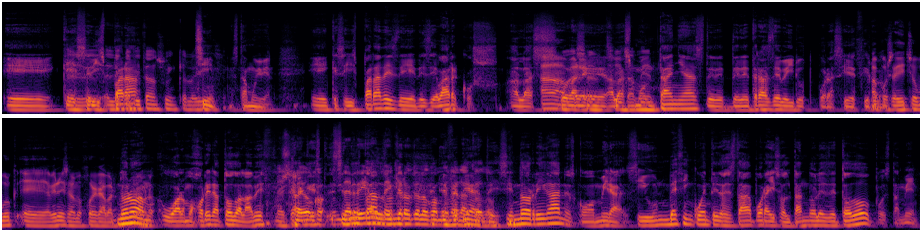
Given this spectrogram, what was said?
eh, que El- se dispara. Capitán Swing que lo Sí, está muy bien. Eh, que se dispara desde, desde barcos a las, Ah, eh, a las también. montañas de, de detrás de Beirut, por así decirlo. Ah, pues he dicho eh, aviones, a lo mejor era barco. no, no, pero o a lo mejor era todo a la vez. Me O sea, creo que de siendo Reagan me creo que lo combinará todo. Siendo Reagan, es como, mira, si un B-52 estaba por ahí soltándoles de todo, pues también.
